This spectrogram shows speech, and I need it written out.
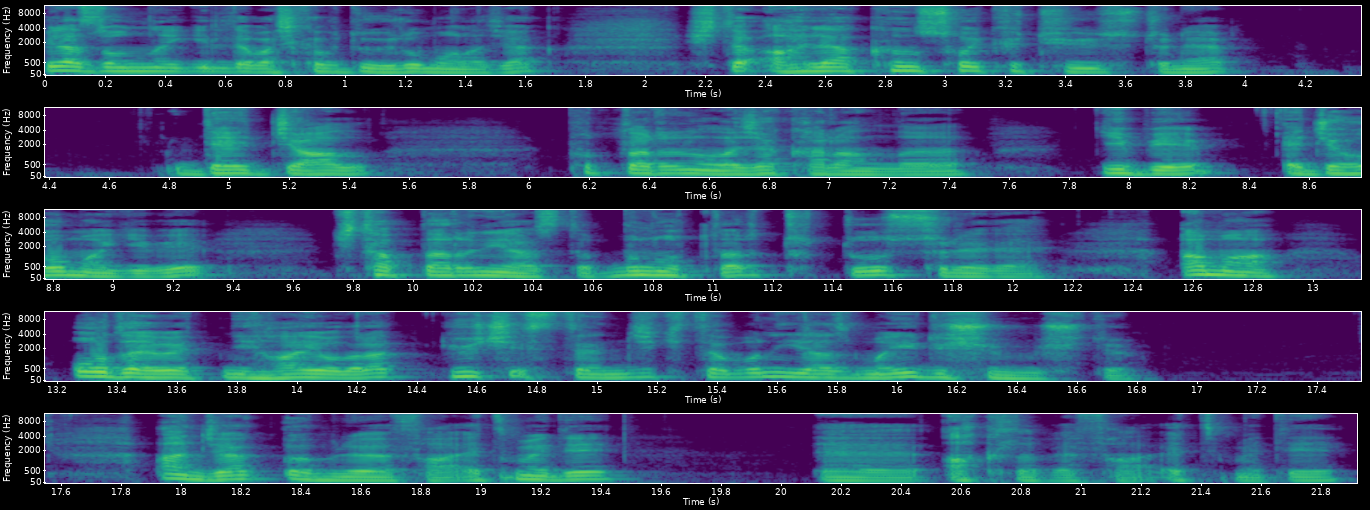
Biraz onunla ilgili de başka bir duyurum olacak. İşte ahlakın soy kütüğü üstüne Deccal, putların alacak karanlığı gibi, Ecehoma gibi kitaplarını yazdı. Bu notları tuttuğu sürede. Ama o da evet nihai olarak güç istenci kitabını yazmayı düşünmüştü. Ancak ömrü vefa etmedi, e, aklı vefa etmedi,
